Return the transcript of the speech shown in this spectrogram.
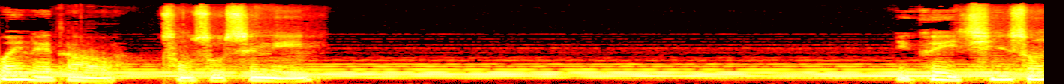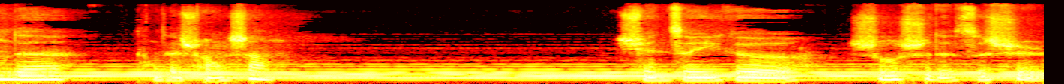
欢迎来到重塑心灵。你可以轻松的躺在床上，选择一个舒适的姿势，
